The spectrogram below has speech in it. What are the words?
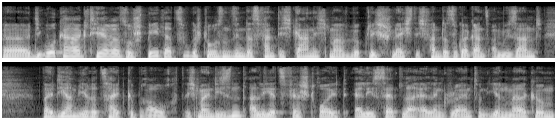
Äh, die Urcharaktere so später zugestoßen sind, das fand ich gar nicht mal wirklich schlecht. Ich fand das sogar ganz amüsant, weil die haben ihre Zeit gebraucht. Ich meine, die sind alle jetzt verstreut. Ellie Settler, Alan Grant und Ian Malcolm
